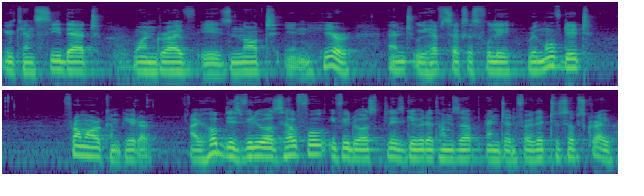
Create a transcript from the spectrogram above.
you can see that OneDrive is not in here. And we have successfully removed it from our computer I hope this video was helpful. If it was, please give it a thumbs up and don't forget to subscribe.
